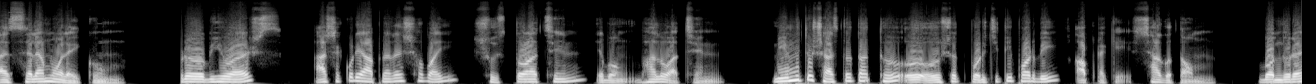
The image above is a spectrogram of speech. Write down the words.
আসসালামু আলাইকুম। প্রিয় ভিউয়ার্স, আশা করি আপনারা সবাই সুস্থ আছেন এবং ভালো আছেন। নিয়মিত স্বাস্থ্য তথ্য ও ঔষধ পরিচিতি পর্বে আপনাকে স্বাগতম। বন্ধুরা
